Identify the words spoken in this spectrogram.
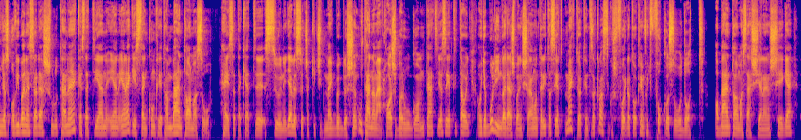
hogy az Oviban ez ráadásul utána elkezdett ilyen, ilyen, ilyen egészen konkrétan bántalmazó helyzeteket szülni. Ugye először csak kicsit megbögdösöm, utána már hasba rúgom. Tehát azért itt, ahogy, ahogy a bullying adásban is elmondta, itt azért megtörtént ez a klasszikus forgatókönyv, hogy fokozódott a bántalmazás jelensége.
